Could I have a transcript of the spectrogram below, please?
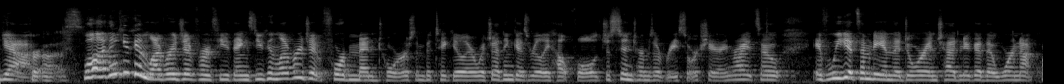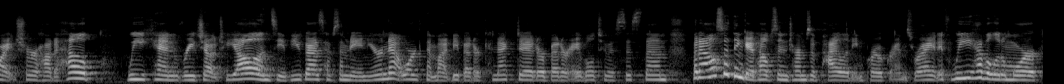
yeah for us. well i think you can leverage it for a few things you can leverage it for mentors in particular which i think is really helpful just in terms of resource sharing right? So if we get somebody in the door in chattanooga that we're not quite sure how to help we can reach out to y'all and see if you guys have somebody in your network that might be better connected or better able to assist them. But i also think it helps in terms of piloting programs right? If we have a little more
